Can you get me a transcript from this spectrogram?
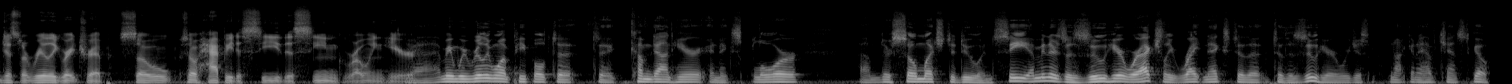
just a really great trip. So so happy to see this scene growing here. Yeah, I mean, we really want people to to come down here and explore. Um, there's so much to do and see. I mean, there's a zoo here. We're actually right next to the to the zoo here. We're just not going to have a chance to go.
